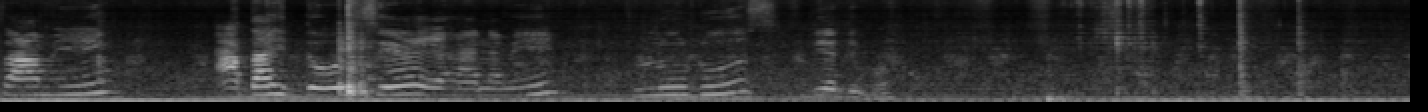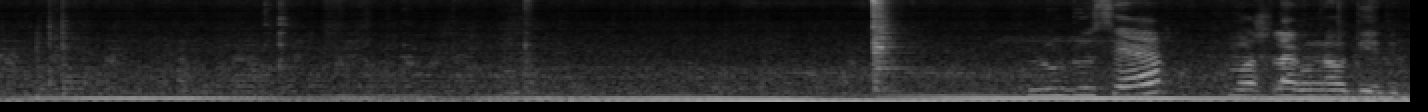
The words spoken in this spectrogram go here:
চাউমিন আদা সিদ্ধ হয়েছে এখন আমি লুডুস দিয়ে দেব। লুডুসের মশলাগুলোও দিয়ে দিব।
